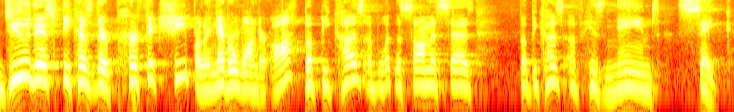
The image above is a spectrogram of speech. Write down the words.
do this because they're perfect sheep or they never wander off, but because of what the psalmist says, but because of his name's sake,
